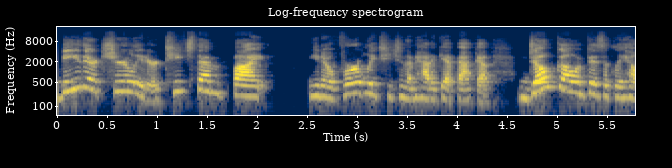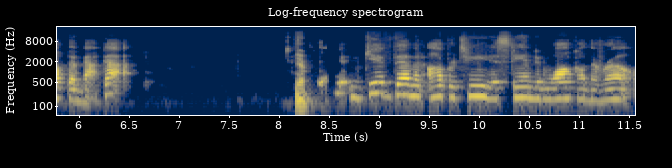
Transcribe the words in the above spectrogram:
be their cheerleader. Teach them by, you know, verbally teaching them how to get back up. Don't go and physically help them back up. Yep. Give them an opportunity to stand and walk on their own.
